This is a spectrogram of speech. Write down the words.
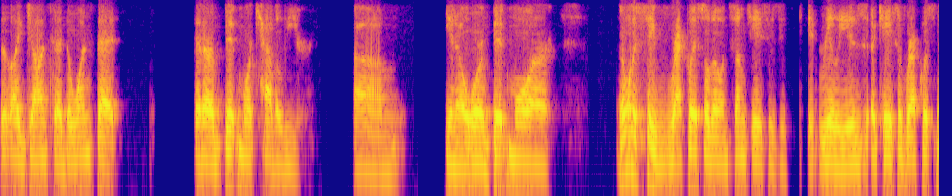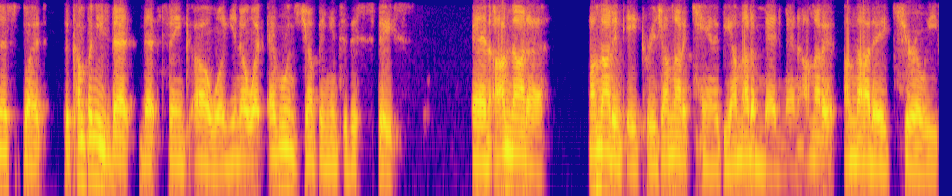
like John said, the ones that that are a bit more cavalier, um, you know, or a bit more. I don't want to say reckless, although in some cases it, it really is a case of recklessness. But the companies that that think, oh well, you know what, everyone's jumping into this space, and I'm not a, I'm not an acreage, I'm not a canopy, I'm not a MedMen, I'm not a, I'm not a Curaleaf.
